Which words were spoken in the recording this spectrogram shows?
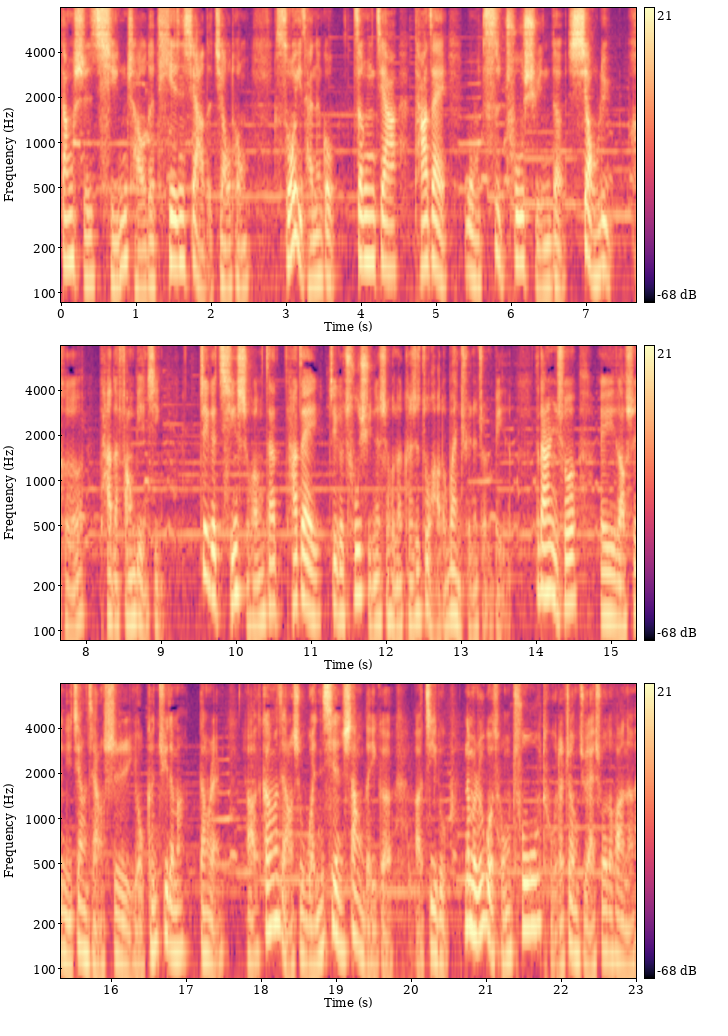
当时秦朝的天下的交通，所以才能够。增加他在五次出巡的效率和它的方便性。这个秦始皇在他在这个出巡的时候呢，可是做好的万全的准备的。那当然你说，哎，老师你这样讲是有根据的吗？当然啊，刚刚讲的是文献上的一个呃记录。那么如果从出土的证据来说的话呢，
